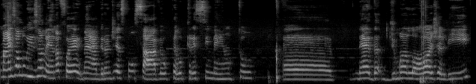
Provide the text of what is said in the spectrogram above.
mas a Luísa Helena foi né, a grande responsável pelo crescimento é, né, de uma loja ali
